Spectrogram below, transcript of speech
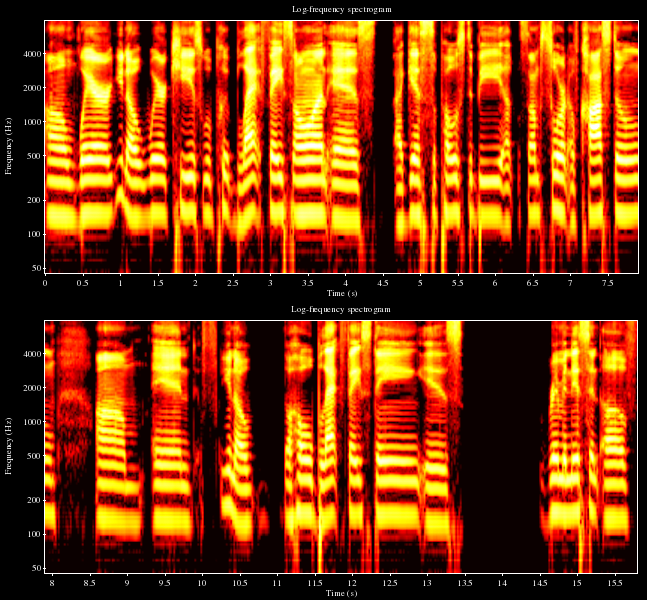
um, where, you know, where kids will put blackface on as, I guess, supposed to be a, some sort of costume. Um, and, you know, the whole blackface thing is reminiscent of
